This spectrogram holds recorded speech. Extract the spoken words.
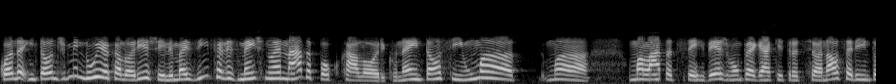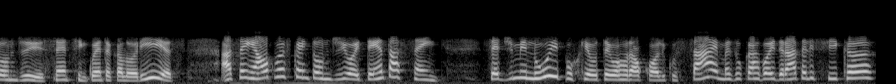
quando, então diminui a caloria, Chile, mas infelizmente não é nada pouco calórico, né? Então, assim, uma, uma, uma lata de cerveja, vamos pegar aqui tradicional, seria em torno de 150 calorias. A sem álcool vai ficar em torno de 80 a 100. Você diminui porque o teor alcoólico sai, mas o carboidrato ele fica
